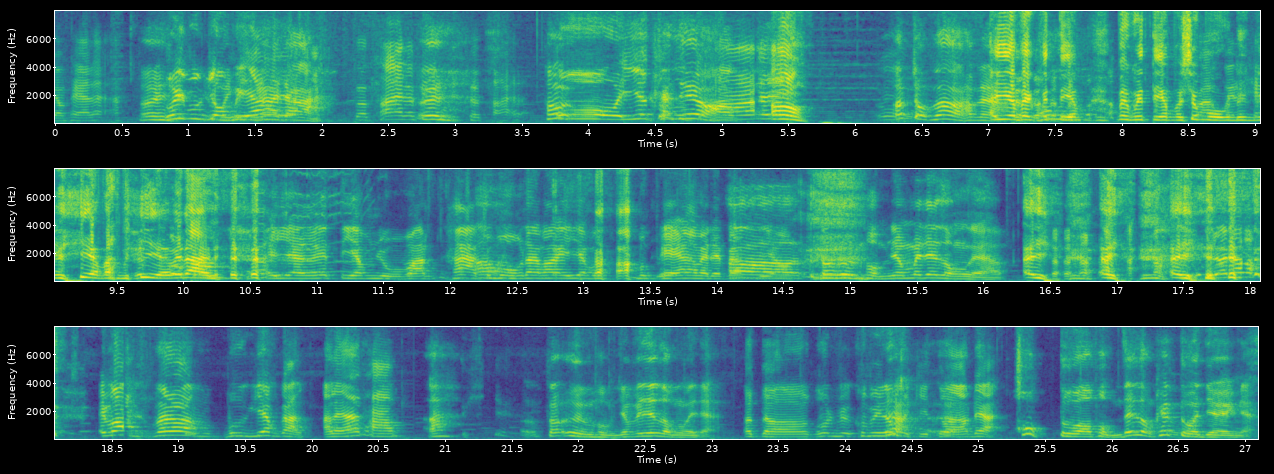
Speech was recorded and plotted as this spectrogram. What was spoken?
ยอมแพ้แล้วอะเฮ้ยมึงยอมแพ้ง่ายจังอะ สุดท้ายแล้วเอ้พี่ยสุดท้ายแล้วเฮ้ยโอ้ยเหี้ยแค่นี้เหรอครับ เอ้า ก็จบแล้วเหรอครับเนี่ยไอ้เหี้ยแม่งไปเตรียมแม่งไปเตรียมมาชั่วโมงหนึ่งไอ้เหี้ยมันพี่ไม่ได้เลยไอ้เหี้ยเอ้ยเตรียมอยู่ประมาณห้าชั่วโมงได้ไหมไอ้เหี้ยมึงมึงแพ้กันไปในเอแป๊บเดียวอตัวอื่นผมยังไม่ได้ลงเลยครับ ไอ้ไอ้ไอ้เดี๋ยวเดี๋ยวไอ้บอลไม่ต้องมึงเยี่ยมกันอะไรนะทอะตัวอื่นผมยังไม่ได้ลงเลยเนี่ยำเออแต่คุณคุณมีทั้งหมดกี่ตัวครับเนี่ยหกตัวผมได้ลงแค่ตัวเดียวเองเนี่ย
